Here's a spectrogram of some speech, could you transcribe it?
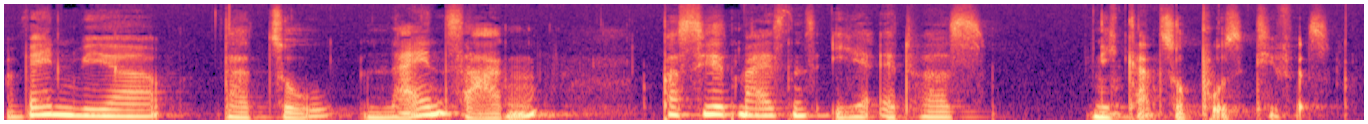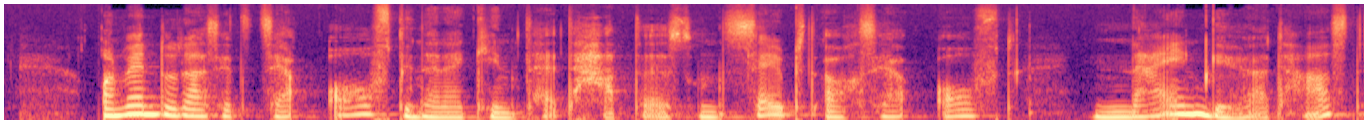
wenn wir dazu Nein sagen, passiert meistens eher etwas nicht ganz so Positives. Und wenn du das jetzt sehr oft in deiner Kindheit hattest und selbst auch sehr oft Nein gehört hast,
